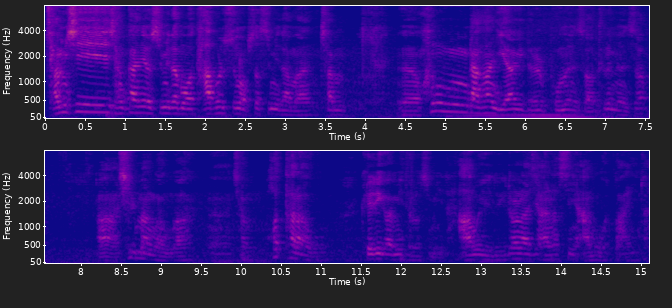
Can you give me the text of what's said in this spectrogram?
잠시 잠깐이었습니다. 뭐 다 볼 수는 없었습니다만 참 어, 황당한 이야기들을 보면서 들으면서 아 실망감과 어, 참 허탈하고 괴리감이 들었습니다. 아무 일도 일어나지 않았으니 아무것도 아니다.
